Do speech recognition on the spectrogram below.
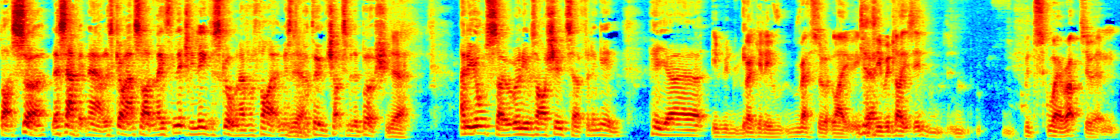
like, sir, let's have it now. Let's go outside. And they literally leave the school and have a fight. And Mr. Yeah. Badu chucks him in the bush. Yeah. And he also, when he was our shooter filling in, he uh, He would regularly wrestle like because Yeah. he would like it, would square up to him,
